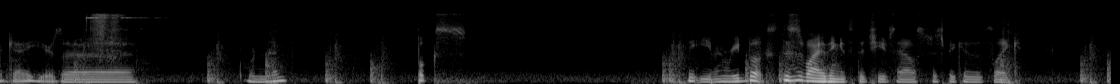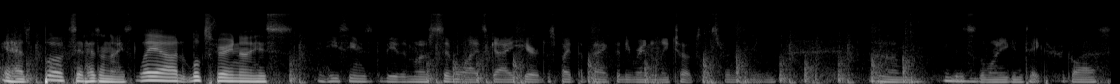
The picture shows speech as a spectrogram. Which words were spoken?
Okay, here's a one of them books. They even read books. This is why I think it's the chief's house, just because it's like it has books, it has a nice layout, it looks very nice, and he seems to be the most civilized guy here, despite the fact that he randomly chokes us for no reason. Um, maybe this is the one you can take through the glass.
